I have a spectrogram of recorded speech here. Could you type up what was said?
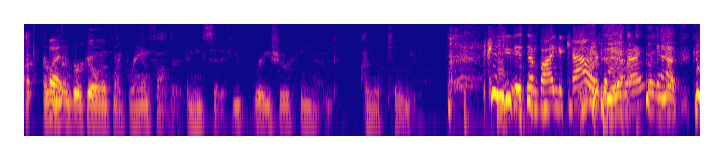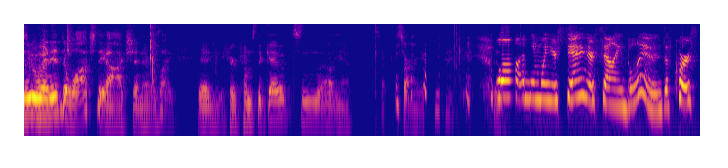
I, I But- remember going with my grandfather, and he said, "If you raise your hand, I will kill you." Because you ended up buying a cow or something, yeah, right? yeah, because we went in to watch the auction. It was like, yeah, here comes the goats, and uh, yeah. Sorry. well, and then when you're standing there selling balloons, of course,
